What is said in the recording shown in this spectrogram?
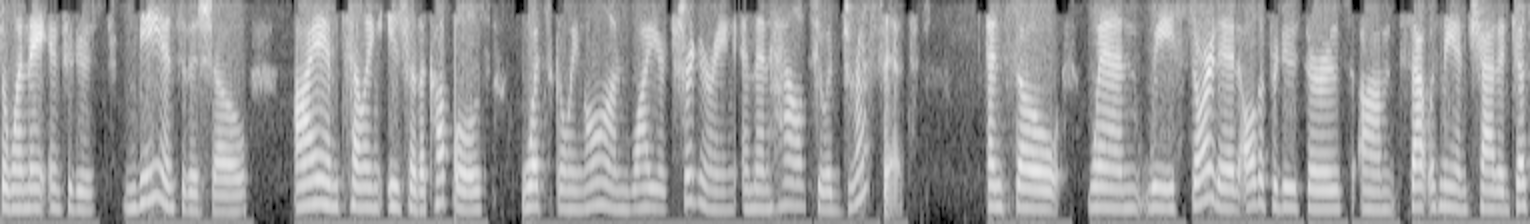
So when they introduced me into the show, I am telling each of the couples what's going on, why you're triggering, and then how to address it. And so when we started, all the producers um, sat with me and chatted just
